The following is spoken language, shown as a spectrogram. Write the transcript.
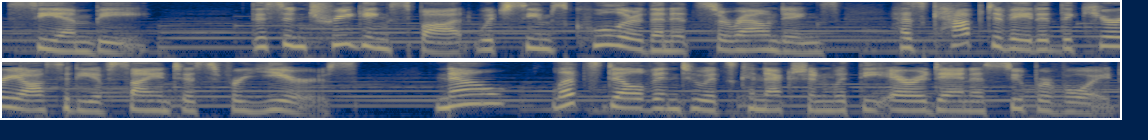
CMB. This intriguing spot, which seems cooler than its surroundings, has captivated the curiosity of scientists for years. Now, let's delve into its connection with the Eridanus supervoid.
